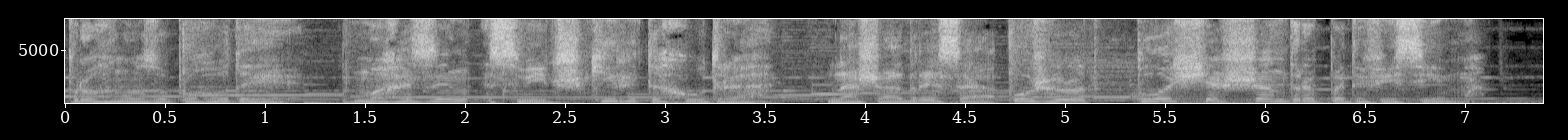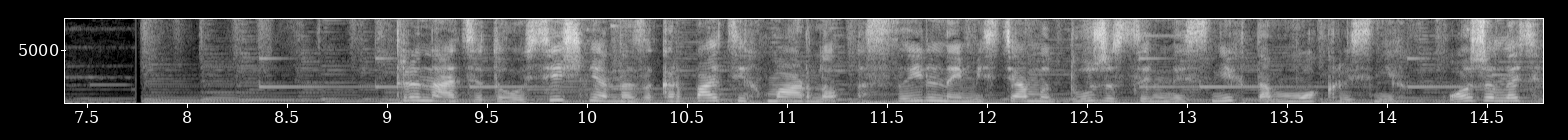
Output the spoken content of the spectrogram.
прогнозу погоди магазин Світ шкіри та хутра. Наша адреса Ужгород, площа Шандра Петефі 7. 13 січня на Закарпатті хмарно, сильний місцями дуже сильний сніг та мокрий сніг. Ожеледь,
